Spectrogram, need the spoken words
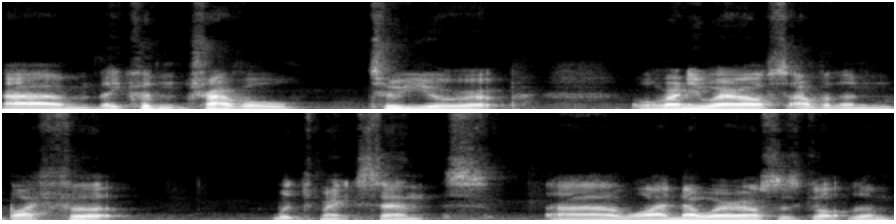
um, they couldn't travel to Europe or anywhere else other than by foot, which makes sense. Uh, why nowhere else has got them?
